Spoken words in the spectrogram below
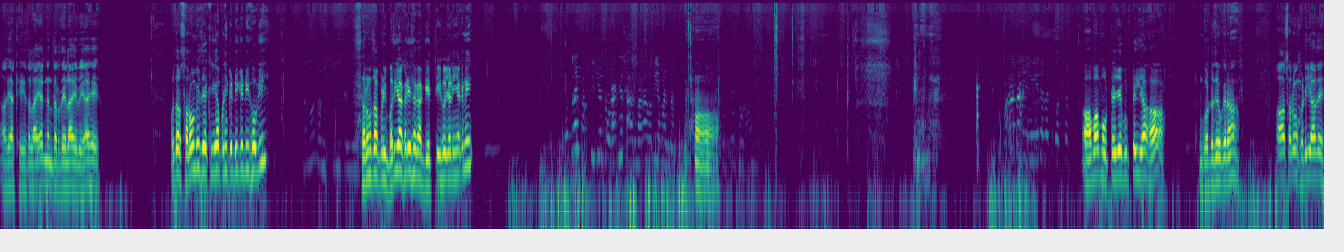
ਆਦੇ ਆ ਖੇਤ ਲਾਇਆ ਨਿੰਦਰ ਦੇ ਲਾਏ ਵੇ ਆ ਇਹ। ਉਧਰ ਸਰੋਂ ਵੀ ਦੇਖੀ ਆਪਣੀ ਕਿੱਡੀ ਕਿੱਡੀ ਖੋ ਗਈ ਸਰੋਂ ਤਾਂ ਆਪਣੀ ਵਧੀਆ ਖੜੀ ਸਗਾ ਗੇਤੀ ਹੋ ਜਾਣੀ ਹੈ ਕਿ ਨਹੀਂ? ਉਧਰ ਹੀ ਪੱਕੀ ਚ ਤੋੜਾਂਗੇ ਸਾਗ ਬੜਾ ਵਧੀਆ ਬਣਦਾ। ਹਾਂ ਬੜਾ ਤਾਂ ਹੈ ਨਹੀਂ ਇਹਦੇ ਵਿੱਚ ਕੁਛ ਆਹ ਵਾ ਮੋਟੇ ਜੇ ਬੂਟੇ ਹੀ ਆ ਹਾਂ। ਗੁੱਡ ਦਿਓ ਕਰਾਂ। ਆ ਸਰੋਂ ਖੜੀ ਆ ਤੇ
